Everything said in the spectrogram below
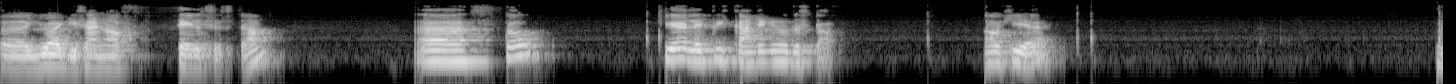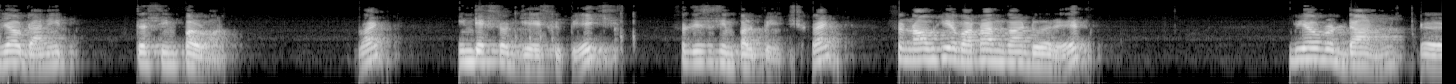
uh, UI design of sales system. Uh, so here let me continue the stuff. Now here we have done it the simple one, right? index.jsp page. So this is a simple page, right? So now here what I'm going to do is we have done uh,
